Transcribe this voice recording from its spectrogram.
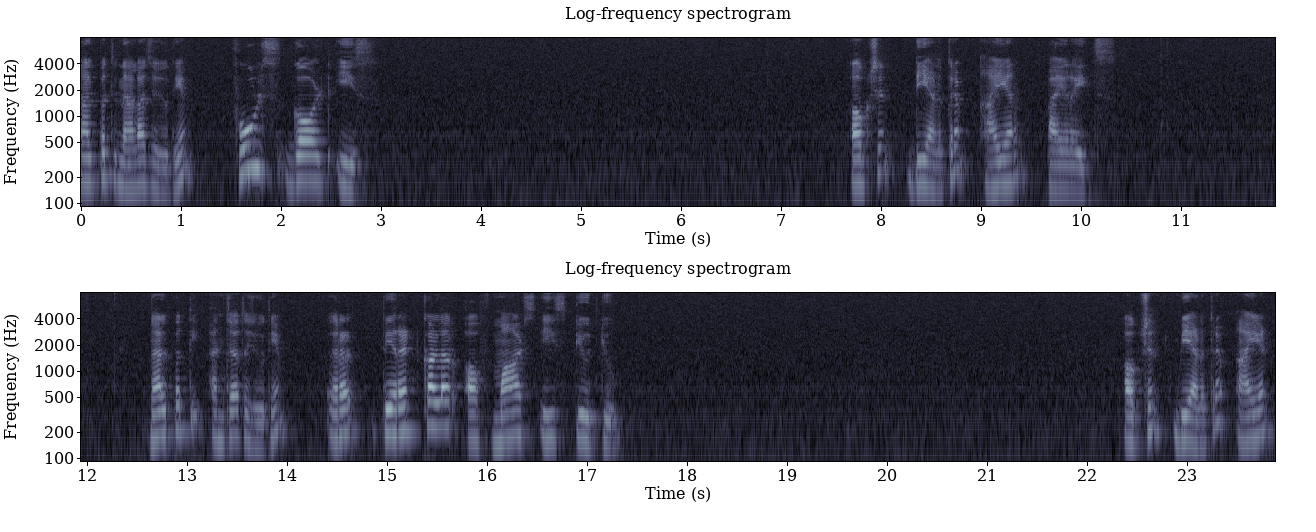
നാൽപ്പത്തി നാലാമത്തെ ചോദ്യം. Fool's gold is. Option D ആണ്. ഉത്തരം അയർ പൈറൈറ്റ്സ്. നാൽപ്പത്തി അഞ്ചാമത്തെ ചോദ്യം the red colour of Mars is due to. Option B ആണ്. ഉത്തരം അയൺ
